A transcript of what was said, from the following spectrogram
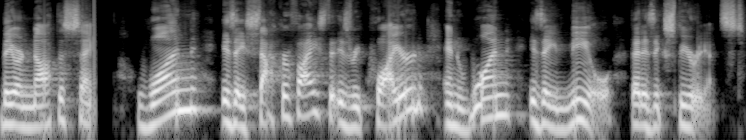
they are not the same. One is a sacrifice that is required, and one is a meal that is experienced.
